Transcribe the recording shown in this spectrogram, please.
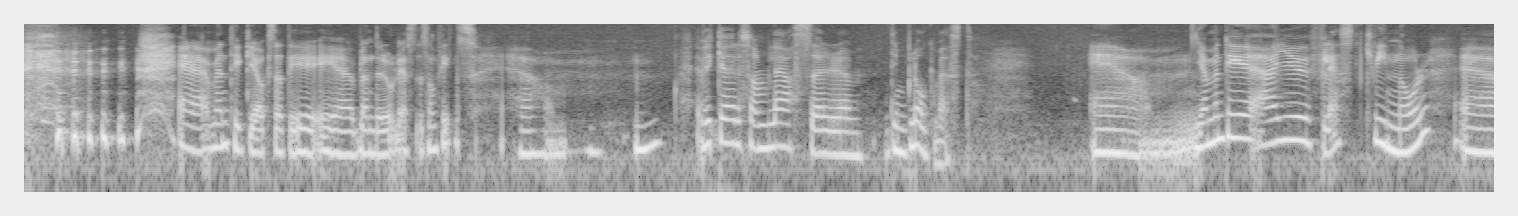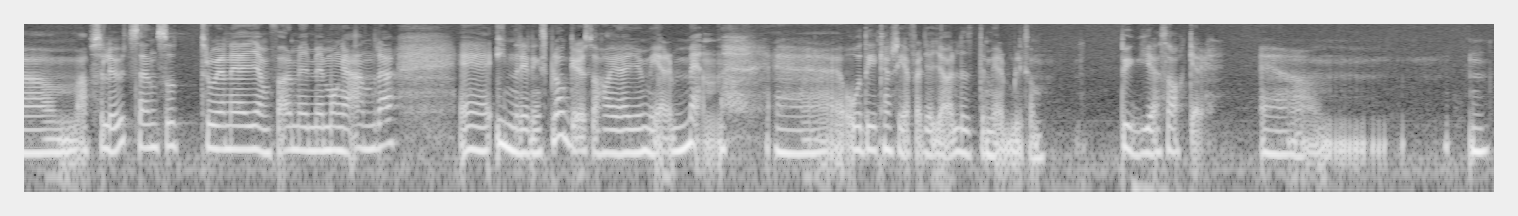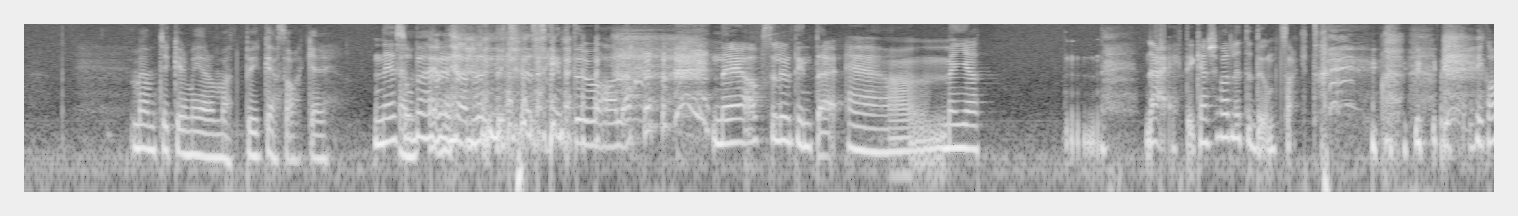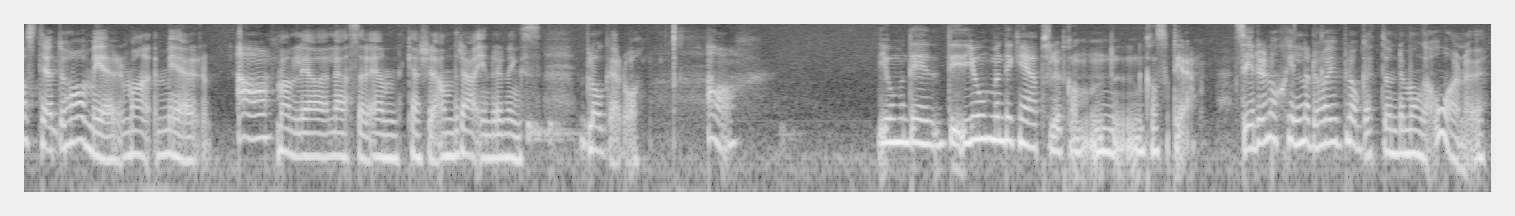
uh, men tycker också att det är bland det roligaste som finns. Um, mm. Vilka är det som läser eh, din blogg mest? Um, ja, men det är ju flest kvinnor. absolut. Sen så tror jag när jag jämför mig med många andra eh, inredningsbloggare så har jag ju mer män. Eh, och det kanske är för att jag gör lite mer liksom, byggiga saker. Men tycker mer om att bygga saker? Nej, så än, behöver det nödvändigtvis inte vara. Nej, absolut inte. Uh, men jag... Nej, det kanske var lite dumt sagt. vi, vi konstaterar att du har mer, man, mer ja. manliga läsare än kanske andra inredningsbloggar då? Ja. Jo, men det, det, jo, men det kan jag absolut kon, konstatera. Ser du någon skillnad? Du har ju bloggat under många år nu.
